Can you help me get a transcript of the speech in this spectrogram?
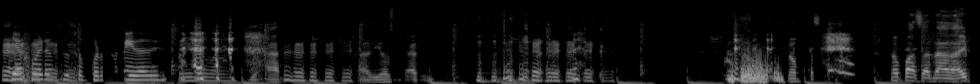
ya fueron sus oportunidades. Sí, no. Ya, adiós, Karen. No pasa, no pasa nada. Ahí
